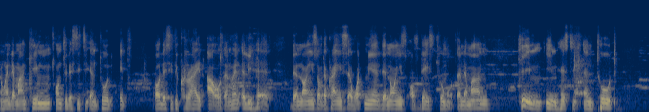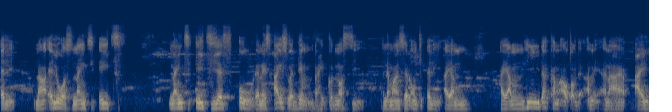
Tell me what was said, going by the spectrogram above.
And when the man came unto the city and told it, all the city cried out. And when Eli heard the noise of the crying, he said, What mean the noise of this tumult? And the man came in hastily and told Eli. Now Eli was 98, 98 years old, and his eyes were dim that he could not see. And the man said unto Eli, I am I am he that come out of the army, and I I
